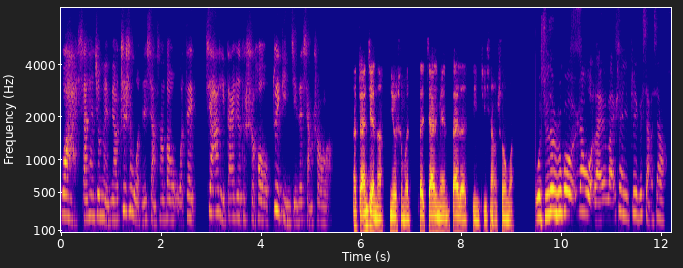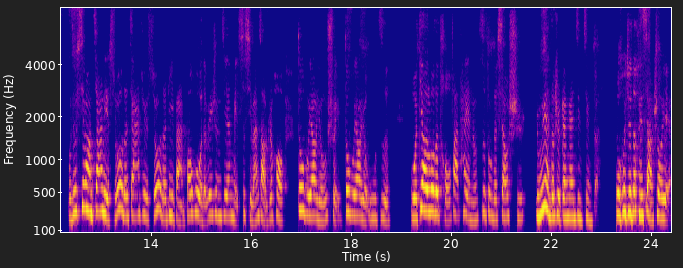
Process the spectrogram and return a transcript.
哇，想想就美妙，这是我能想象到我在家里待着的时候最顶级的享受了。那展姐呢？你有什么在家里面待的顶级享受吗？我觉得如果让我来完善这个想象，我就希望家里所有的家具、所有的地板，包括我的卫生间，每次洗完澡之后都不要有水，都不要有污渍。我掉落的头发它也能自动的消失，永远都是干干净净的。我会觉得很享受耶。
